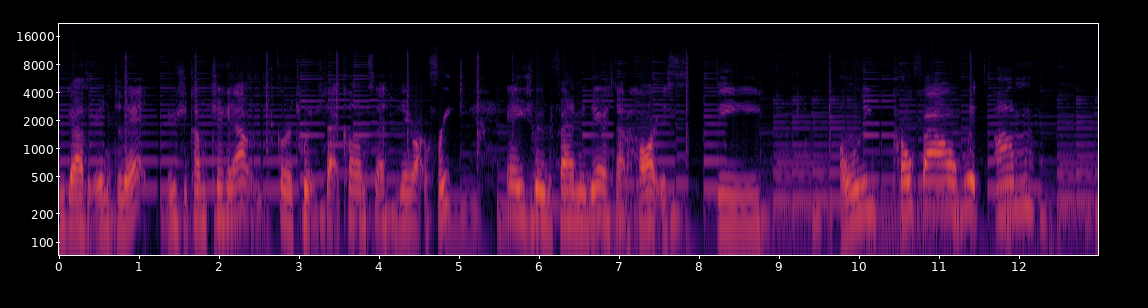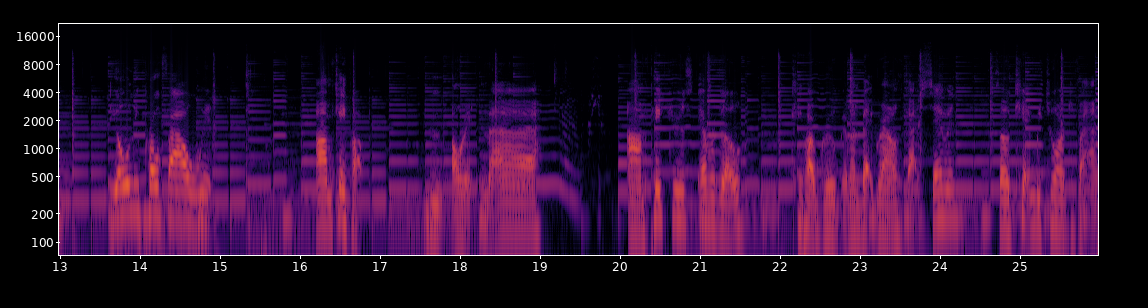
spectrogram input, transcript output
you guys are into that, you should come check it out. Go to twitch.com slash jrockfreak and you should be able to find me there. It's not hard. It's the only profile with um the only profile with um K-pop on it. My um pictures ever go K-pop group and my background's got seven, so it can't be too hard to find.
